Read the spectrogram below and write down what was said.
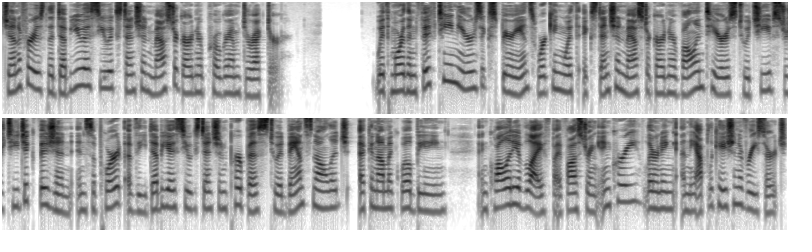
Jennifer is the WSU Extension Master Gardener Program Director. With more than 15 years' experience working with Extension Master Gardener volunteers to achieve strategic vision in support of the WSU Extension purpose to advance knowledge, economic well being, and quality of life by fostering inquiry, learning, and the application of research,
